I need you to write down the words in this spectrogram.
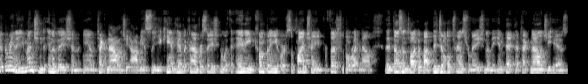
Catarina, you mentioned innovation and technology. Obviously, you can't have a conversation with any company or supply chain professional right now that doesn't talk about digital transformation and the impact that technology has.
